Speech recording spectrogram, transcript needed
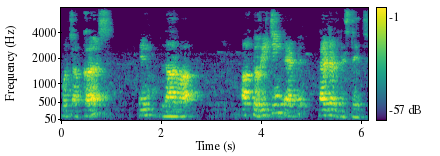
which occurs in larva up to reaching at adult stage.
